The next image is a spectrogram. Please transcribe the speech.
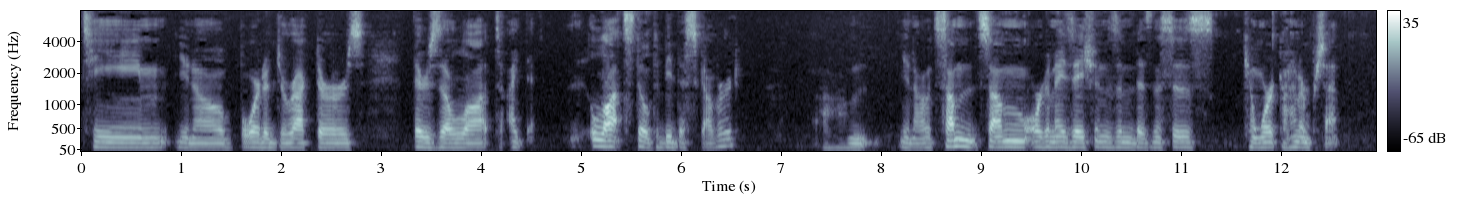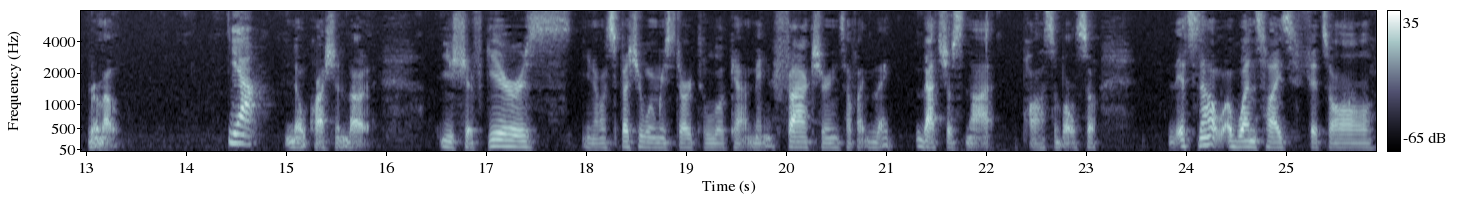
team, you know, board of directors, there's a lot, I, a lot still to be discovered. Um, you know, some some organizations and businesses can work 100% remote. Yeah, no question about it. You shift gears, you know, especially when we start to look at manufacturing stuff like that. That's just not possible. So it's not a one size fits all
